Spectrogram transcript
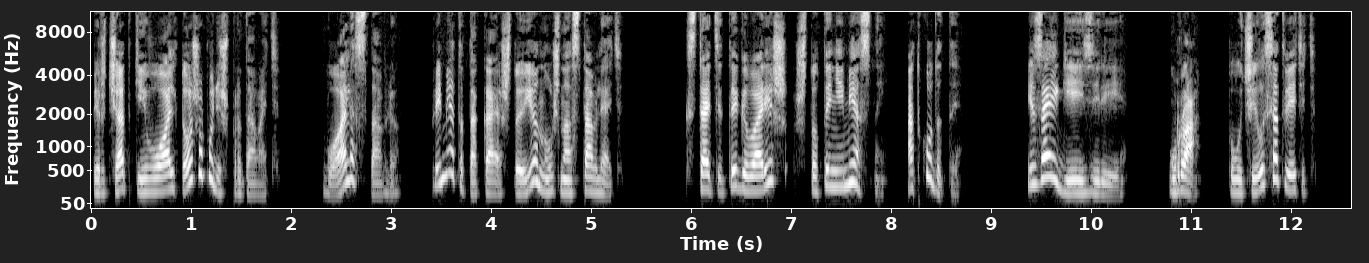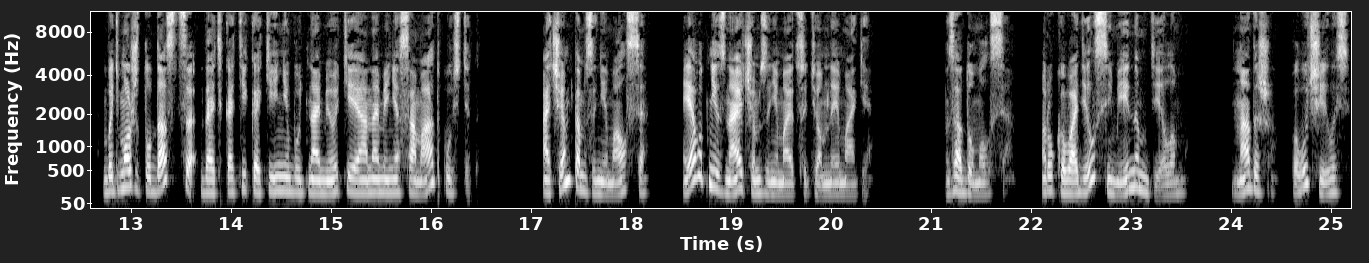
Перчатки и вуаль тоже будешь продавать? Вуаль оставлю. Примета такая, что ее нужно оставлять. Кстати, ты говоришь, что ты не местный. Откуда ты? Из Айгейзерии. Ура! Получилось ответить. Быть может, удастся дать Кати какие-нибудь намеки, и она меня сама отпустит. А чем там занимался? Я вот не знаю, чем занимаются темные маги. Задумался. Руководил семейным делом. Надо же, получилось.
